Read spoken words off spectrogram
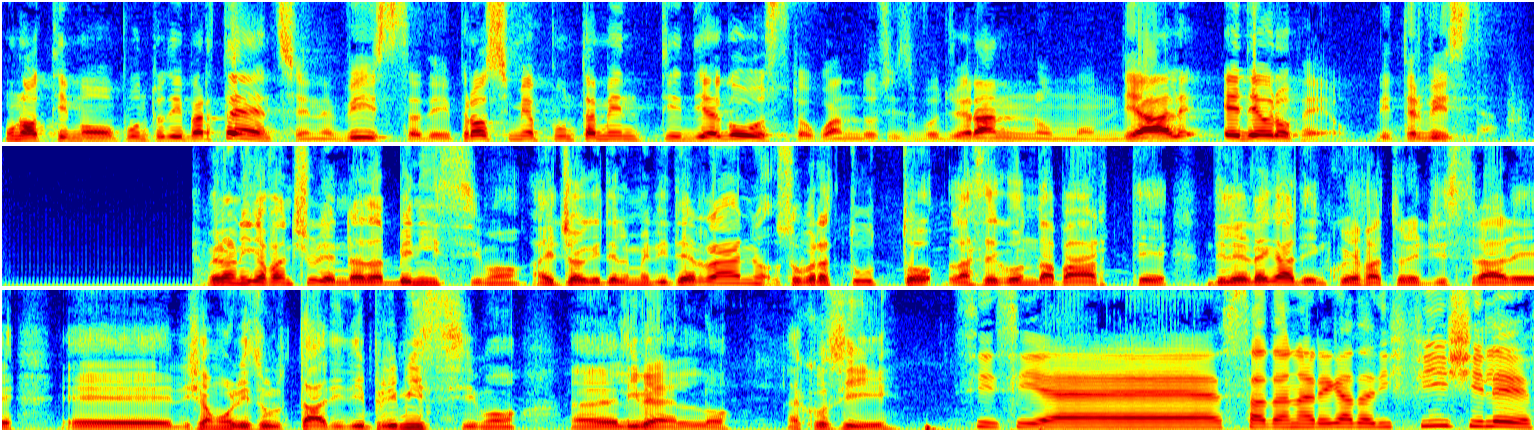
Un ottimo punto di partenza in vista dei prossimi appuntamenti di agosto, quando si svolgeranno mondiale ed europeo. L'intervista. Veronica Fanciulli è andata benissimo ai giochi del Mediterraneo, soprattutto la seconda parte delle regate in cui hai fatto registrare eh, diciamo, risultati di primissimo eh, livello. È così? Sì, sì, è stata una regata difficile,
